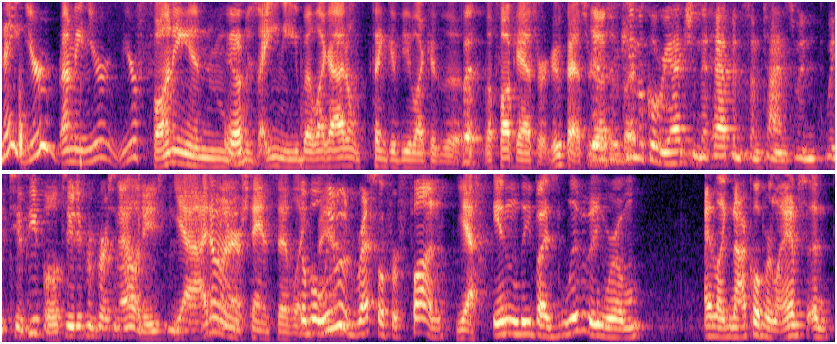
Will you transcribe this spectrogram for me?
Nate, you're, I mean, you're you're funny and Yeah. zany, but like I don't think of you like as a, But- a fuck ass or a goof ass or There's a something. but- chemical reaction that happens sometimes with, with two people, two different personalities. yeah, I don't understand siblings. No, but we would wrestle for fun Yeah, in Levi's living room, and like knock over lamps and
